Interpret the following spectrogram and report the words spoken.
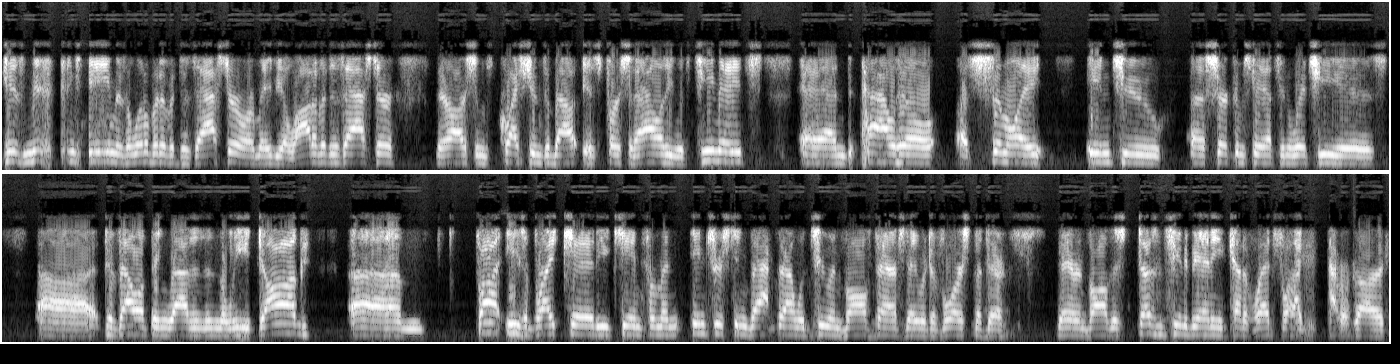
His missing team is a little bit of a disaster or maybe a lot of a disaster. There are some questions about his personality with teammates and how he'll assimilate into a circumstance in which he is uh, developing rather than the lead dog. Um, but he's a bright kid. He came from an interesting background with two involved parents. They were divorced, but they're they're involved. There doesn't seem to be any kind of red flag in that regard.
